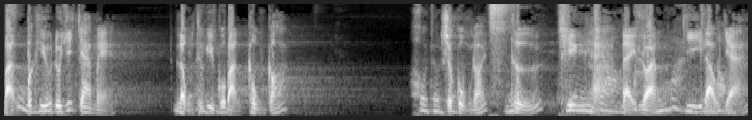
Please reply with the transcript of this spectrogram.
Bạn bất hiếu đối với cha mẹ. Lòng thương yêu của bạn không có. Sau cùng nói thử thiên hạ đại loạn chi đạo giả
